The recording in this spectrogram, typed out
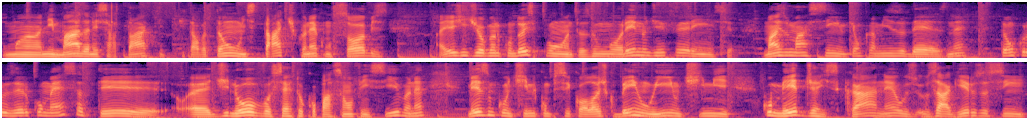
uma animada nesse ataque que estava tão estático, né? Com Sobs. Aí a gente jogando com dois pontas, um Moreno de referência mais o Marcinho, que é um camisa 10, né? Então o Cruzeiro começa a ter é, de novo certa ocupação ofensiva, né? Mesmo com um time com psicológico bem ruim, um time com medo de arriscar, né? Os, os zagueiros, assim,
